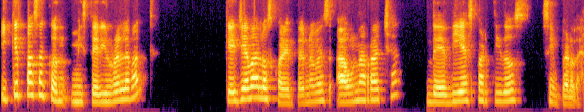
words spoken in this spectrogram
¿Y qué pasa con Mister Irrelevant? Que lleva a los 49 a una racha de 10 partidos sin perder.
